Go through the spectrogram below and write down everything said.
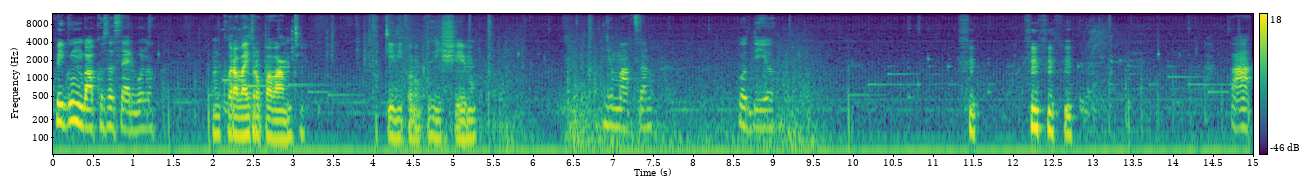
Quei Goomba a cosa servono? Ancora vai troppo avanti. Ti dicono che sei scemo. Mi ammazzano. Oddio. Ah,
